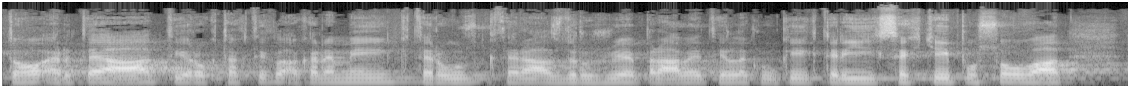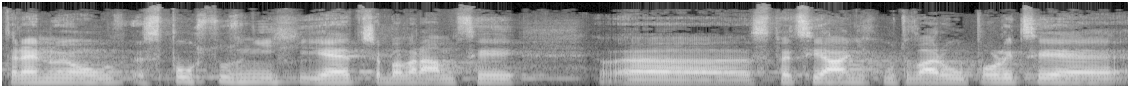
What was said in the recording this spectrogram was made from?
toho RTA, ty Rock Tactical Academy, kterou, která združuje právě tyhle kluky, který se chtějí posouvat, trénují. Spoustu z nich je třeba v rámci Eh, speciálních útvarů policie,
